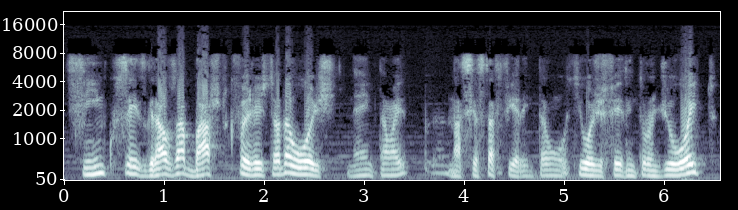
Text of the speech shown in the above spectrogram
5, 6 graus abaixo do que foi registrada hoje, né? Então, na sexta-feira. Então, se hoje fez em torno de 8,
